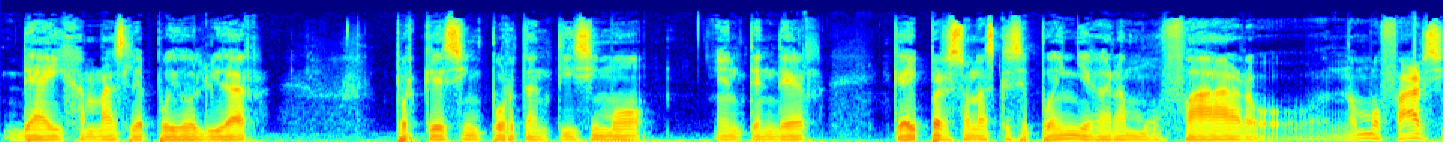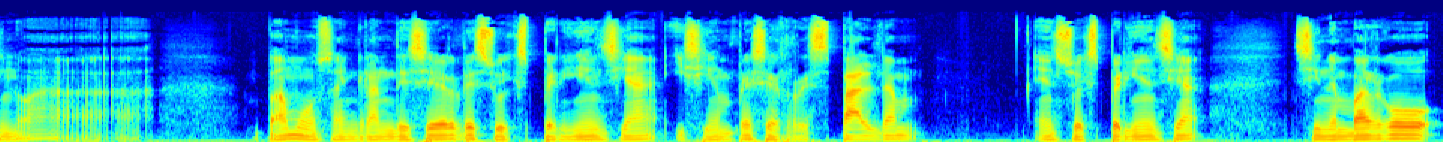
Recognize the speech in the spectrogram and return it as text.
de ahí jamás la he podido olvidar, porque es importantísimo entender que hay personas que se pueden llegar a mofar, o no mofar, sino a, vamos a engrandecer de su experiencia y siempre se respaldan en su experiencia. Sin embargo,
